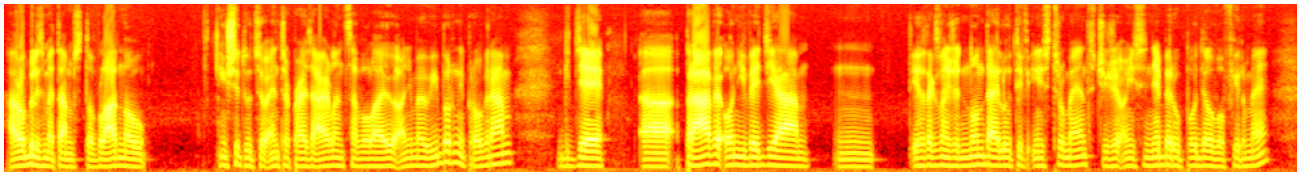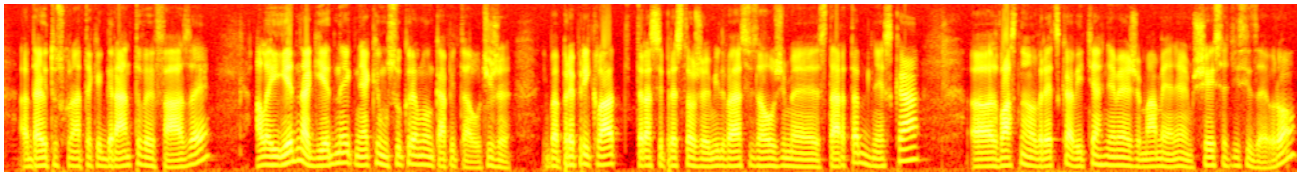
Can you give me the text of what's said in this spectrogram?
a robili sme tam s to vládnou inštitúciou Enterprise Ireland sa volajú a oni majú výborný program, kde uh, práve oni vedia, um, je to tzv. non-dilutive instrument, čiže oni si neberú podiel vo firme a dajú to skôr na také grantovej fáze, ale jednak jednej k nejakému súkromnému kapitálu. Čiže iba pre príklad, teraz si predstav, že my dva si založíme startup dneska, z vlastného vrecka vyťahneme, že máme, ja neviem, 60 tisíc eur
